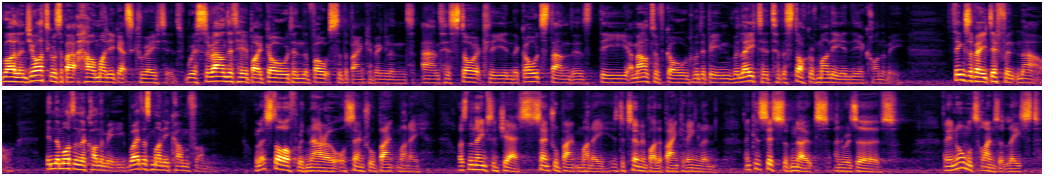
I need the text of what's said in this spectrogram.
Ryland, your article is about how money gets created. We're surrounded here by gold in the vaults of the Bank of England, and historically, in the gold standard, the amount of gold would have been related to the stock of money in the economy. Things are very different now. In the modern economy, where does money come from? Well, let's start off with narrow or central bank money. As the name suggests, central bank money is determined by the Bank of England and consists of notes and reserves. And in normal times at least,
